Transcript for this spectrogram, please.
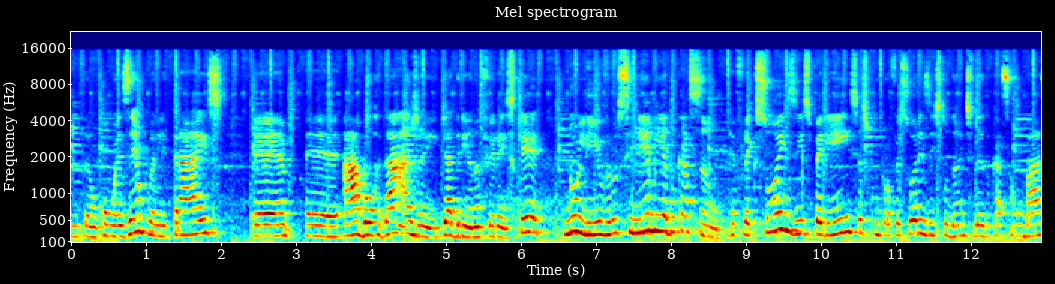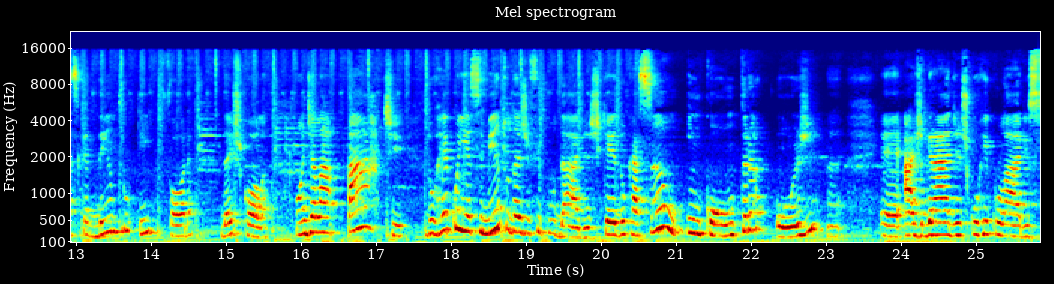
Então, como exemplo, ele traz é, é, a abordagem de Adriana Feresque no livro Cinema e Educação: Reflexões e experiências com professores e estudantes da educação básica dentro e fora da escola, onde ela parte do reconhecimento das dificuldades que a educação encontra hoje, né? é, as grades curriculares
